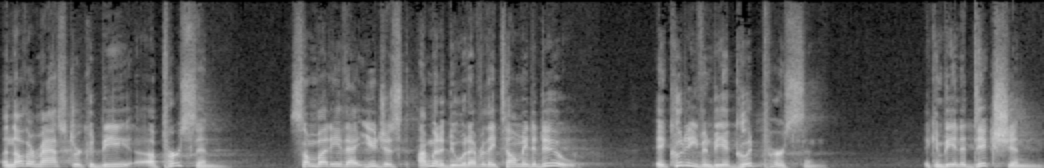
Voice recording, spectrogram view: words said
Another master could be a person, somebody that you just, I'm going to do whatever they tell me to do. It could even be a good person, it can be an addiction.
